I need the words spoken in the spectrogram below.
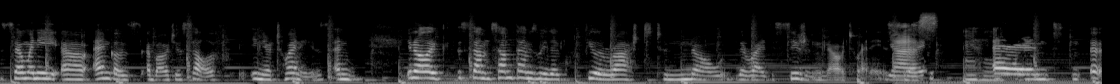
so many uh, angles about yourself in your 20s and you know like some sometimes we like feel rushed to know the right decision in our 20s yes. Right? mm-hmm. and uh,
